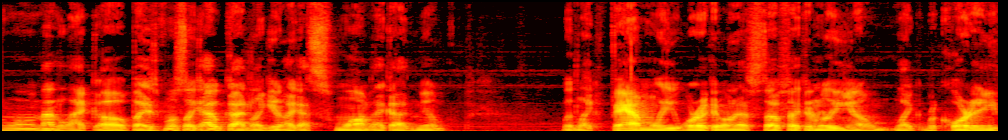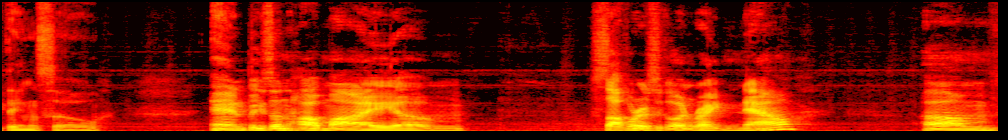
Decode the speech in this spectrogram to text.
well, not lack of, but it's most like I got like you know I got swamped. I got you know with like family work and all that stuff. So I couldn't really you know like record anything. So and based on how my um, software is going right now, um,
